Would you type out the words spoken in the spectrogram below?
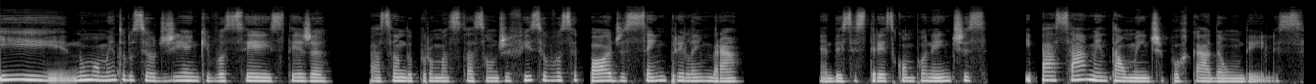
e no momento do seu dia em que você esteja passando por uma situação difícil, você pode sempre lembrar né, desses três componentes e passar mentalmente por cada um deles.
